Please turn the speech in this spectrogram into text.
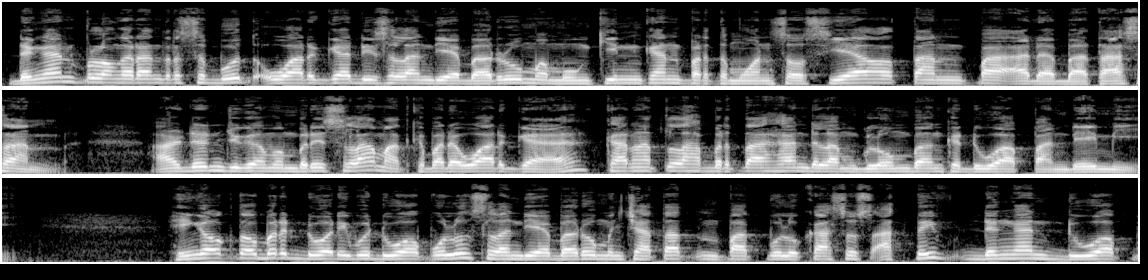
Dengan pelonggaran tersebut, warga di Selandia Baru memungkinkan pertemuan sosial tanpa ada batasan. Arden juga memberi selamat kepada warga karena telah bertahan dalam gelombang kedua pandemi. Hingga Oktober 2020, Selandia Baru mencatat 40 kasus aktif dengan 25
